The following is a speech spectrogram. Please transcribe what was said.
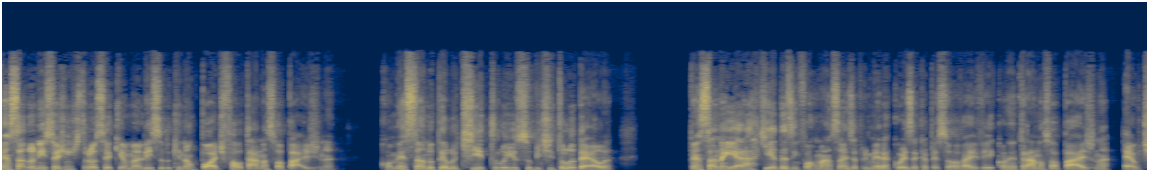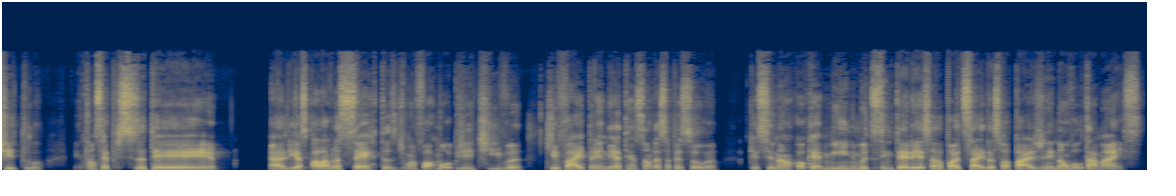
Pensando nisso, a gente trouxe aqui uma lista do que não pode faltar na sua página, começando pelo título e o subtítulo dela. Pensando na hierarquia das informações, a primeira coisa que a pessoa vai ver quando entrar na sua página é o título. Então você precisa ter ali as palavras certas de uma forma objetiva que vai prender a atenção dessa pessoa. Porque senão, a qualquer mínimo desinteresse, ela pode sair da sua página e não voltar mais.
